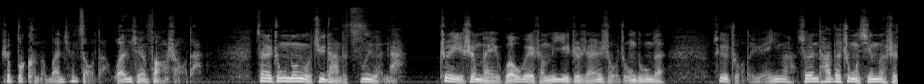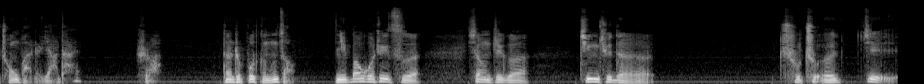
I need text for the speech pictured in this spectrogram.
是不可能完全走的，完全放手的。在中东有巨大的资源呐，这也是美国为什么一直忍守中东的最主要的原因啊。虽然他的重心呢是重返着亚太，是吧？但这不可能走。你包括这次，像这个精确的出出呃精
